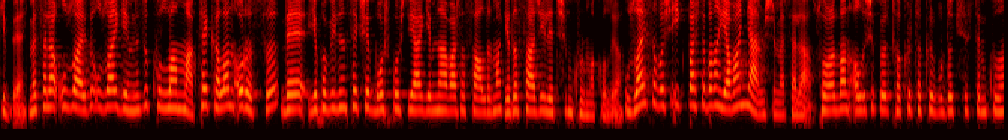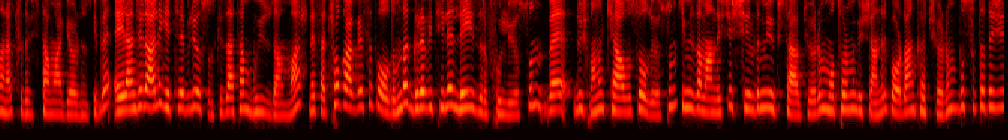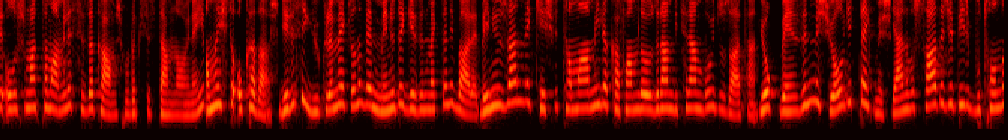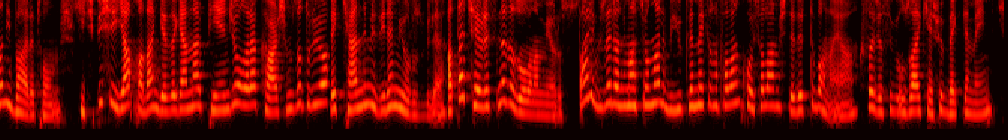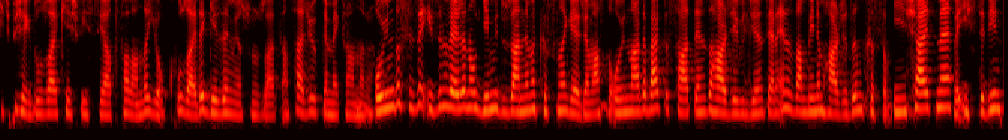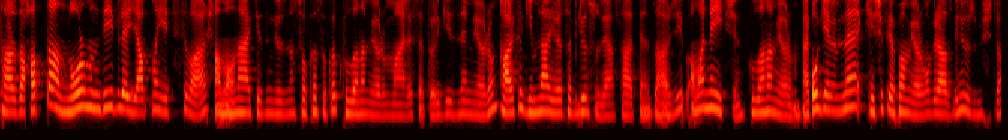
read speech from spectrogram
gibi. Mesela uzayda uzay geminizi kullanmak. Tek alan orası ve yapabildiğiniz tek şey boş boş diğer gemiler varsa saldırmak ya da sadece iletişim kurmak oluyor. Uzay savaşı ilk başta bana yavan gelmişti mesela. Sonradan alışıp böyle takır takır buradaki sistemi kullanarak şurada bir sistem var gördüğünüz gibi. Eğlenceli hale getirebiliyorsunuz ki zaten bu yüzden var. Mesela çok agresif olduğumda gravity ile laser'ı fullliyorsun ve düşmanın kabusu oluyorsun. Kimi zaman da işte shield'ımı yükseltiyorum, motorumu güçlendirip oradan kaçıyorum. Bu strateji oluşturmak tamamıyla size kalmış buradaki sistemle oynayıp. Ama işte o kadar. Gerisi yükleme ekranı ve menüde gezinmekten ibaret. Beni üzen ve keşfi tamamıyla kafamda öldüren bitiren buydu zaten. Yok benzinmiş, yol gitmekmiş. Yani bu sadece bir butondan ibaret olmuş. Hiçbir şey yapmadan gezegenler PNG olarak karşımıza duruyor ve kendimiz inemiyoruz bile. Hatta çevresinde de dolanamıyoruz. Bari güzel animasyonlarla bir yükleme ekranı falan koysalarmış dedirtti bana ya. Kısacası bir uzay keşfi beklemeyin. Hiçbir şekilde uzay keşfi hissiyatı falan da yok. Uzayda gezemiyorsunuz zaten. Sadece yükleme ekranları. Oyunda size izin verilen o gemi düzenleme kısmına geleceğim. Aslında oyunlarda belki de saatlerinizi harcayabileceğiniz yani en azından benim harcadığım kısım. İnşa etme ve istediğin tarza hatta Normandy bile yapma yetisi var. Ama onu herkesin gözüne soka soka kullanamıyorum maalesef. Böyle gizlemiyorum. Harika gemiler yaratabiliyorsunuz yani saatlerinizi harcayıp ama ne için? Kullanamıyorum. Bak, o gemimle keşif yapamıyorum. O biraz beni üzmüştü.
